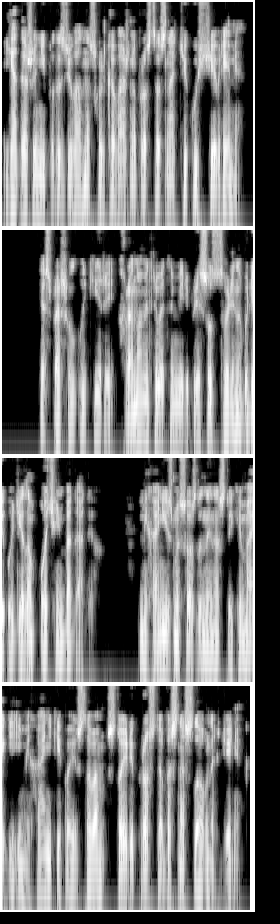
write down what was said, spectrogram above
Я даже не подозревал, насколько важно просто знать текущее время. Я спрашивал у Киры, хронометры в этом мире присутствовали, но были уделом очень богатых. Механизмы, созданные на стыке магии и механики, по ее словам, стоили просто баснословных денег.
